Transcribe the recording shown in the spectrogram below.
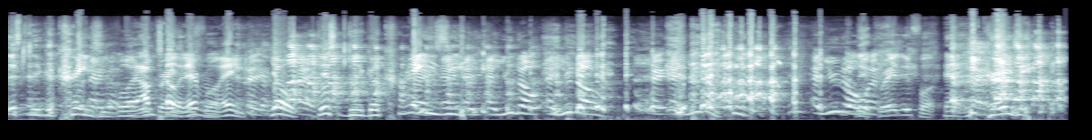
this nigga crazy, boy. I'm crazy telling everyone, fuck. hey, yo, this nigga crazy. And, and you know, and you know, and, and you know, and you know what? crazy fuck. Yeah, he crazy.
